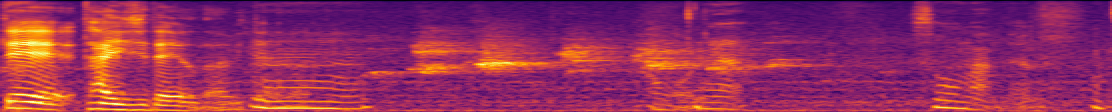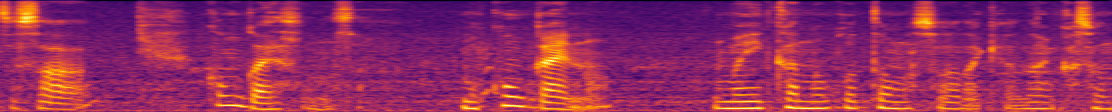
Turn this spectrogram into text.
て大事だよなみたいな、うん、ね。そうなんだよね。あとさ今回そのさもう今回の6日のこともそうだけどなんかその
